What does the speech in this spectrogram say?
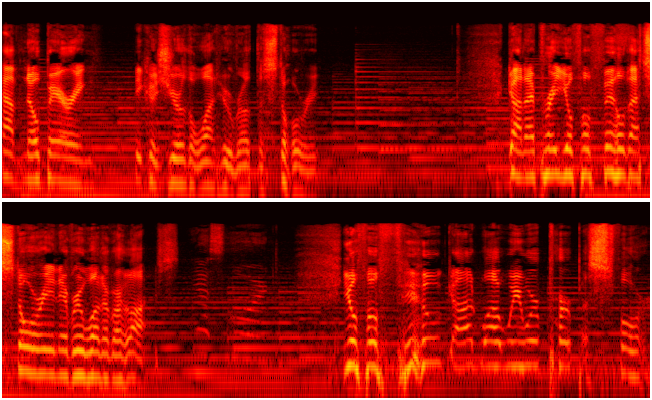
have no bearing because you're the one who wrote the story. God, I pray you'll fulfill that story in every one of our lives. Yes, Lord. You'll fulfill, God, what we were purposed for.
